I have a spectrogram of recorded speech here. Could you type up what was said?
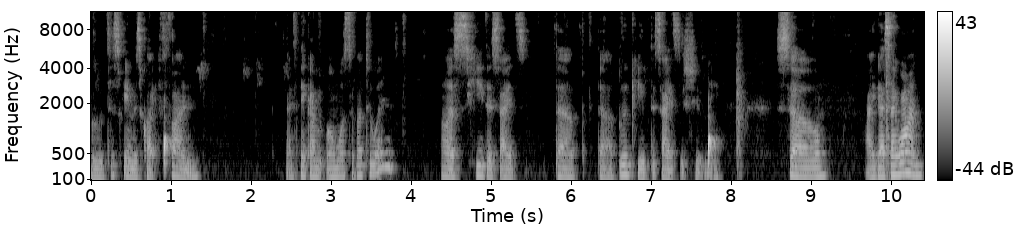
Ooh, this game is quite fun. I think I'm almost about to win. Unless he decides, the, the blue cube decides to shoot me. So, I guess I won.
